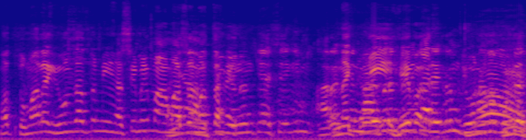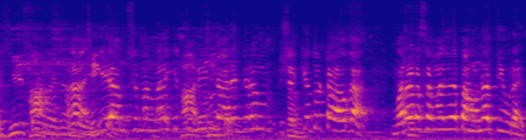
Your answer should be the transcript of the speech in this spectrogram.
मग तुम्हाला घेऊन जातो मी असे मी मा- माझं मत आहे. विनंती अशी आहे की आरक्षण हे. कार्यक्रम घेऊ नका कुठंच. हा, हे आमचं म्हणणं आहे की तुम्ही कार्यक्रम शक्यतो टाळा का मराठा समाजाच्या भावना तीव्र आहेत.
